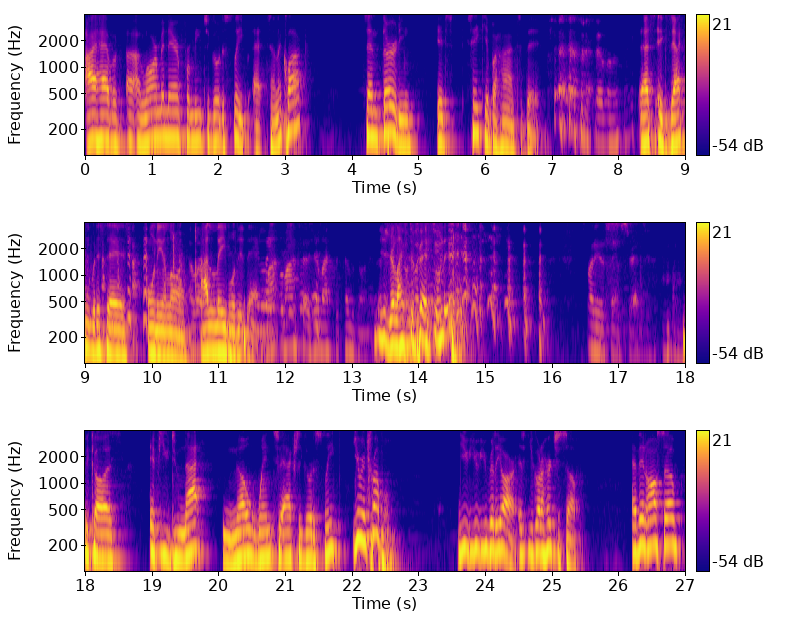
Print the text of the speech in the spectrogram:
I have an alarm in there for me to go to sleep at 10 o'clock, 10:30. It's take your behind to bed. That's what it says on the thing. That's exactly what it says on the alarm. I labeled it that. Mine, mine says your life depends on it. Your life depends on it. It's funny the same strategy. because if you do not know when to actually go to sleep, you're in trouble. You, you, you really are. You're going to hurt yourself. And then also,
